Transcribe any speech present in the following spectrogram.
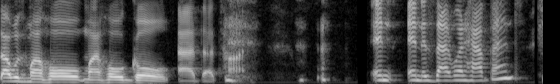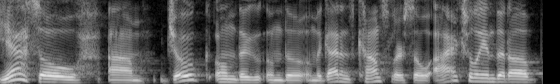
that was my whole my whole goal at that time. And and is that what happened? Yeah. So um, joke on the on the on the guidance counselor. So I actually ended up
